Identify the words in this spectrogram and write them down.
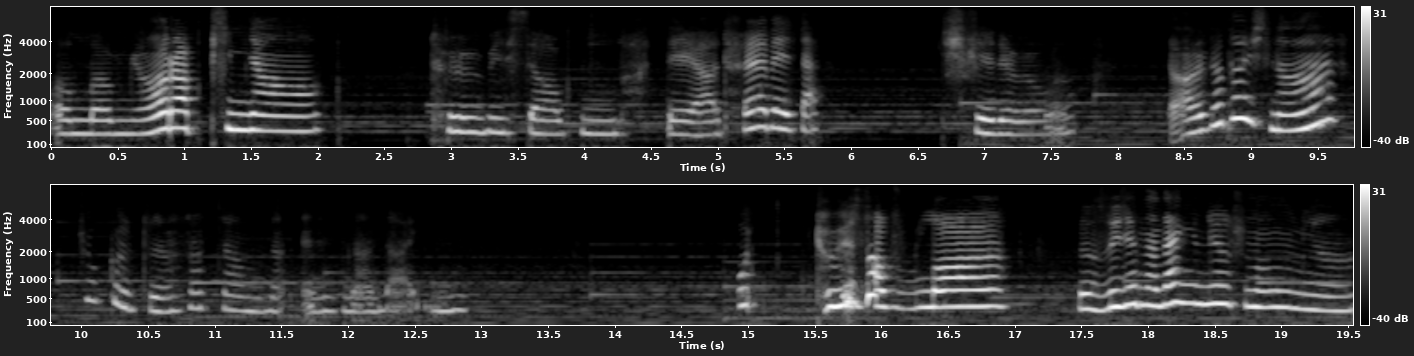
Allah'ım ya Rabbim ya. Tövbe estağfurullah de ya. Tövbe estağfurullah. Hiçbir şey demiyorum. Arkadaşlar çok kötü. Hatta bundan en azından daha iyi. O tövbe estağfurullah. Hızlıca neden gidiyorsun oğlum ya?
